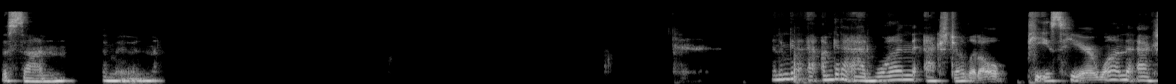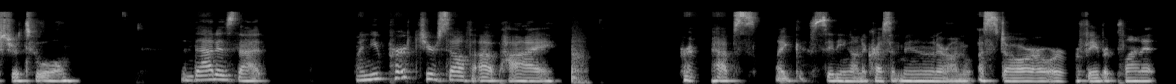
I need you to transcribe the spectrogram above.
the sun, the moon. And I'm gonna I'm gonna add one extra little piece here, one extra tool. And that is that when you perch yourself up high, perhaps like sitting on a crescent moon or on a star or a favorite planet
